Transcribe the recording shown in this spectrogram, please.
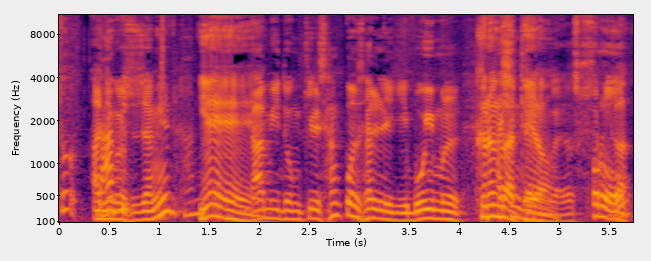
또 안진걸 남이- 소장님? 예, 남이동길 상권 살리기 모임을 그런 것 하신다는 같아요. 거예요. 서로 그러니까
